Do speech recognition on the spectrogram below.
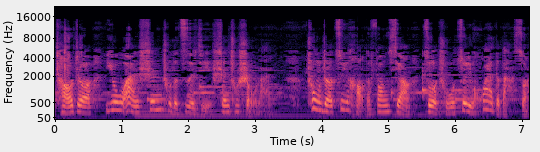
朝着幽暗深处的自己伸出手来，冲着最好的方向做出最坏的打算。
